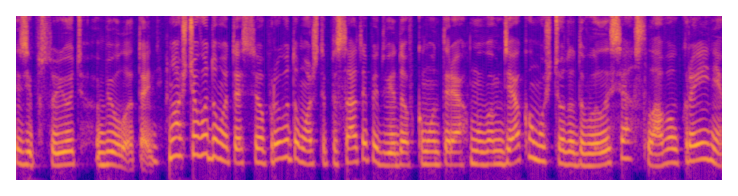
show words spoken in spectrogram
зіпсують бюлетень. Ну а що ви думаєте з цього приводу? Можете писати під відео в коментарях. Ми вам дякуємо, що додивилися. Слава Україні!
